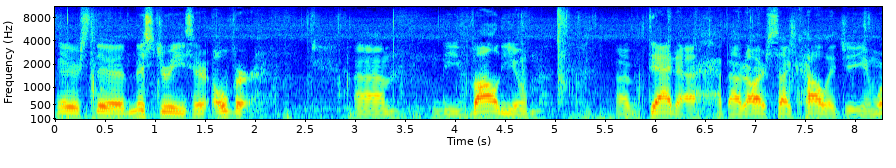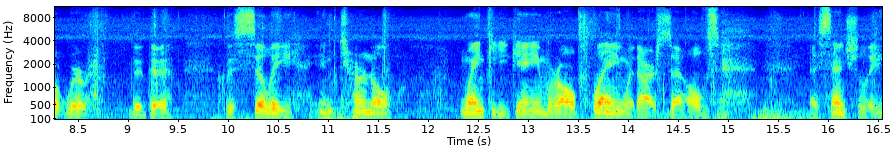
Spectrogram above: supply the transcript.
there's the mysteries are over um, the volume of data about our psychology and what we're the, the the silly internal wanky game we're all playing with ourselves, essentially,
